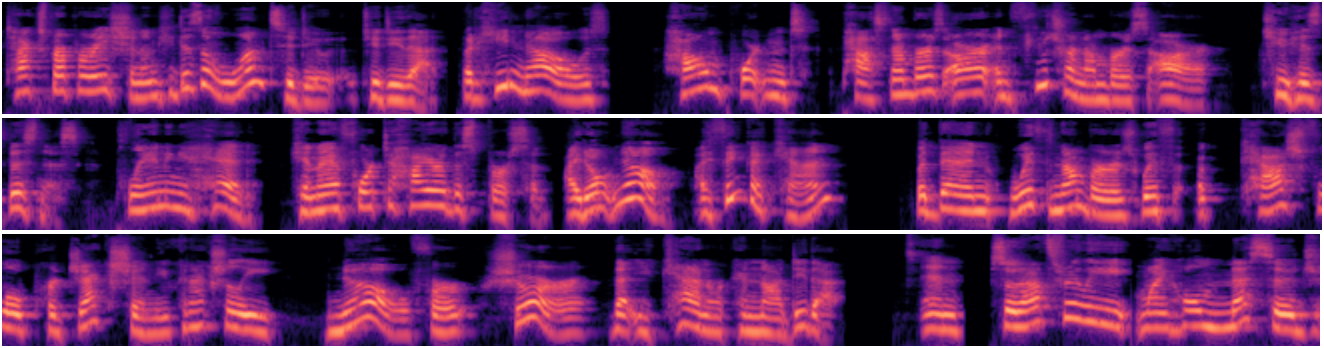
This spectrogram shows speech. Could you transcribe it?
tax preparation, and he doesn't want to do to do that. But he knows how important past numbers are and future numbers are to his business. Planning ahead. Can I afford to hire this person? I don't know. I think I can. But then with numbers, with a cash flow projection, you can actually know for sure that you can or cannot do that. And so that's really my whole message.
